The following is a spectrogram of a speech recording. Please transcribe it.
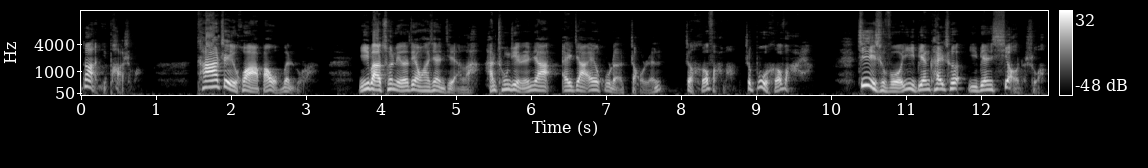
那你怕什么？他这话把我问住了。你把村里的电话线剪了，还冲进人家挨家挨户的找人，这合法吗？这不合法呀！季师傅一边开车一边笑着说：“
